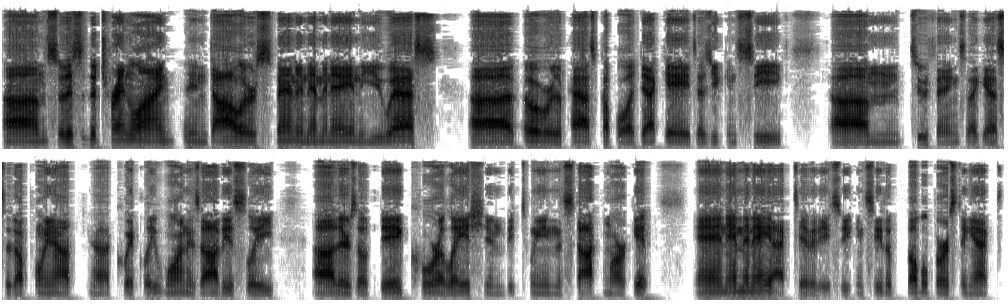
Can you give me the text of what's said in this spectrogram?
Um, so this is the trend line in dollars spent in M&A in the U.S uh, over the past couple of decades, as you can see, um, two things, I guess, that I'll point out uh, quickly. One is obviously uh, there's a big correlation between the stock market and M&A activity. So you can see the bubble bursting act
